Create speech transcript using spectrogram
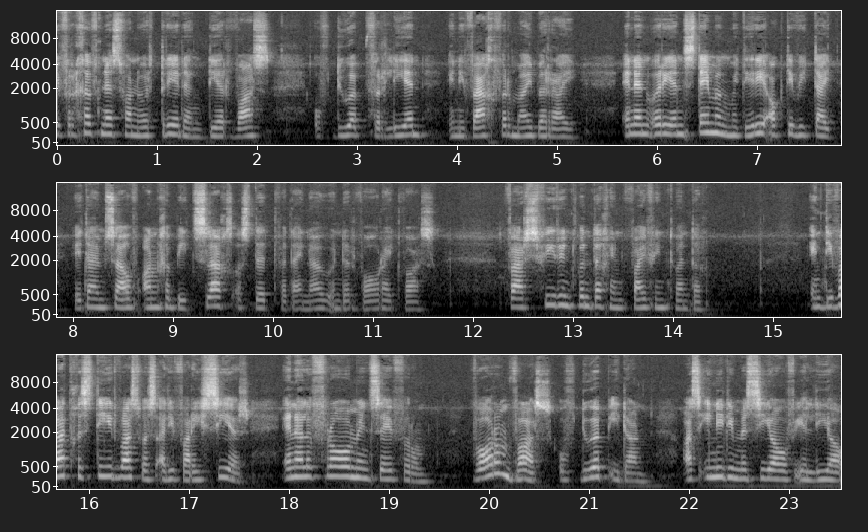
die vergifnis van oortreding dier was of doop verleen en die weg vir my berei, en in ooreenstemming met hierdie activiteit het hy homself aangebied slechts as dit wat hy nou in der waarheid was. Vers 24 en 25 en die wat gestuur was, was uit die fariseers, en hulle vraag om en sê vir hom, waarom was of doop jy dan, as jy nie die Messia of Elia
